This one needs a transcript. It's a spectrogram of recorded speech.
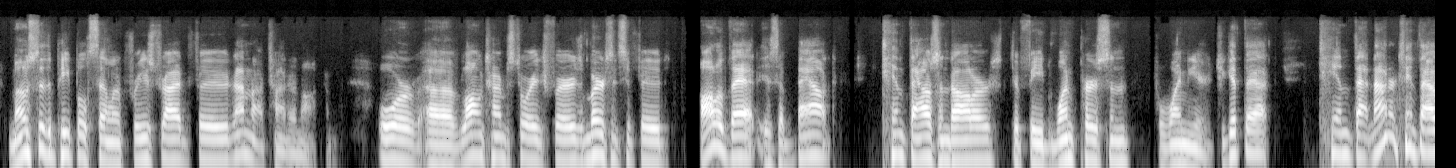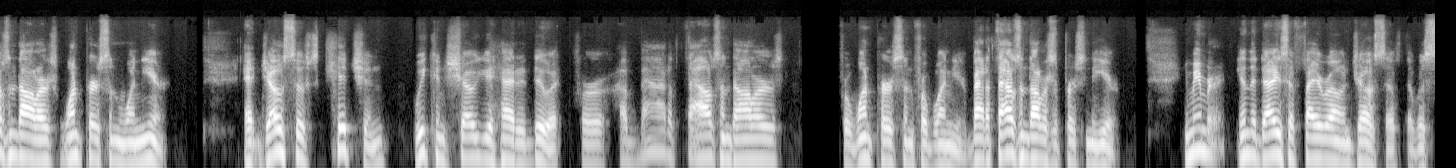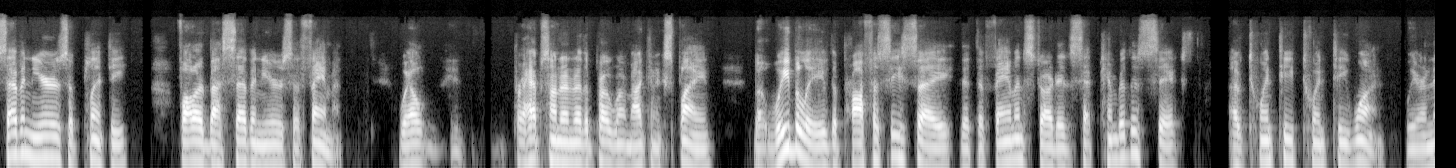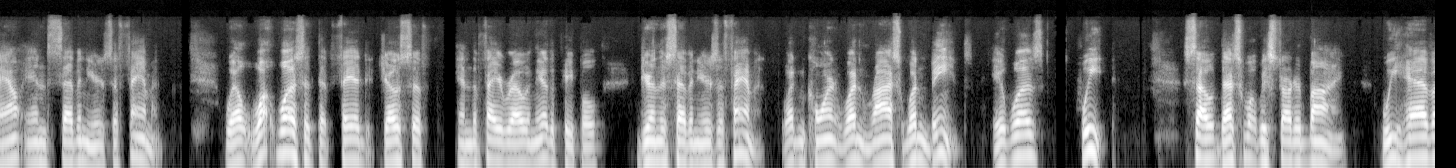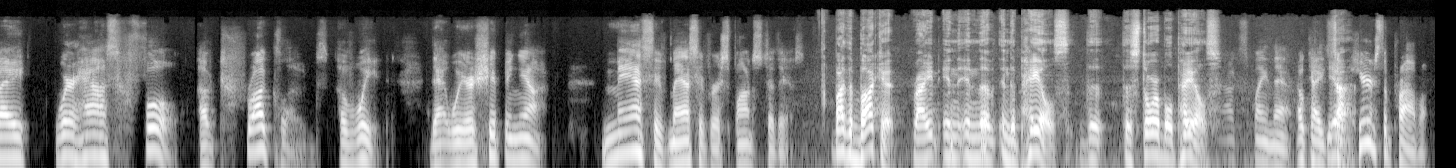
most of the people selling freeze dried food, I'm not trying to knock them, or uh, long term storage foods, emergency food, all of that is about $10,000 to feed one person for one year. Did you get that? Ten that nine or ten thousand dollars, one person, one year. At Joseph's Kitchen, we can show you how to do it for about a thousand dollars for one person for one year, about a thousand dollars a person a year. You remember in the days of Pharaoh and Joseph, there was seven years of plenty, followed by seven years of famine. Well, perhaps on another program I can explain, but we believe the prophecies say that the famine started September the 6th of 2021. We are now in seven years of famine. Well, what was it that fed Joseph and the Pharaoh and the other people during the seven years of famine. It wasn't corn, it wasn't rice, it wasn't beans. It was wheat. So that's what we started buying. We have a warehouse full of truckloads of wheat that we are shipping out. Massive, massive response to this. By the bucket, right? In in the in the pails, the the storable pails. I'll explain that. Okay, yeah. so here's the problem.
